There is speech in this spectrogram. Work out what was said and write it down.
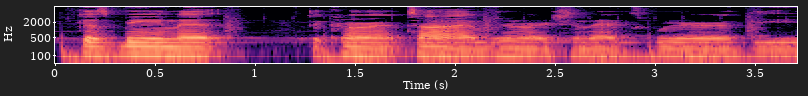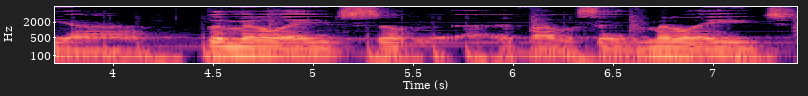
Because uh, being at the current time, Generation X, we're the uh, the middle age. So, uh, if I would say the middle age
